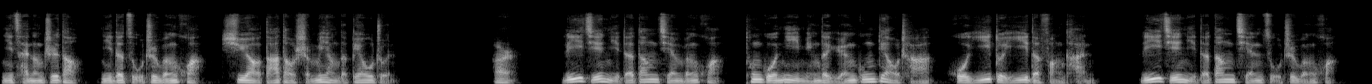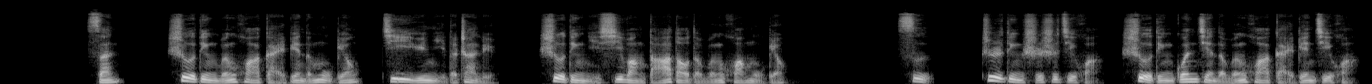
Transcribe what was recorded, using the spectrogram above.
你才能知道你的组织文化需要达到什么样的标准。二、理解你的当前文化，通过匿名的员工调查或一对一的访谈，理解你的当前组织文化。三、设定文化改变的目标，基于你的战略，设定你希望达到的文化目标。四、制定实施计划，设定关键的文化改变计划。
